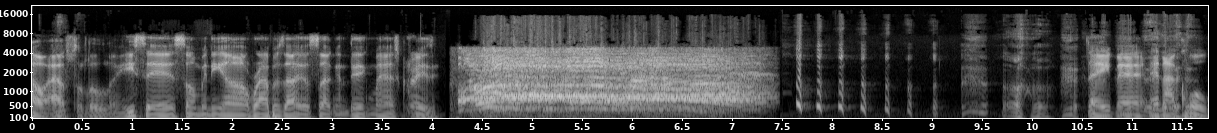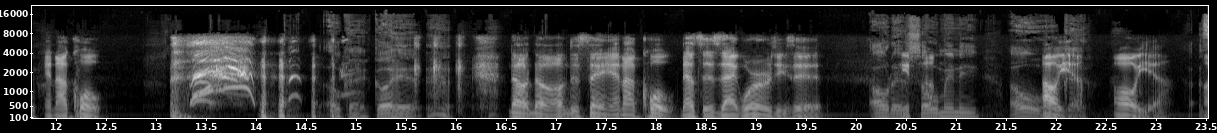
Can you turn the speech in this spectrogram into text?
Oh, absolutely. He said so many uh, rappers out here sucking dick, man. It's crazy. Hey, man, and I quote, and I quote. Okay, go ahead. No, no, I'm just saying, and I quote. That's the exact words he said. Oh, there's Yeah. so many. Oh, Oh okay. yeah, oh yeah, See, oh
